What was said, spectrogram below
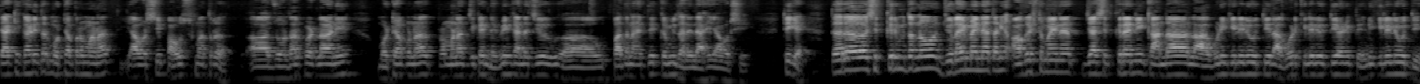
त्या ठिकाणी तर मोठ्या प्रमाणात यावर्षी पाऊस मात्र जोरदार पडला आणि मोठ्या प्रमाणात प्रमाणात जे काही नवीन कांद्याचे उत्पादन आहे ते कमी झालेले आहे यावर्षी. ठीक आहे. तर शेतकरी मित्रांनो जुलै महिन्यात आणि ऑगस्ट महिन्यात ज्या शेतकऱ्यांनी कांदा लागवणी केलेली होती लागवड केलेली होती आणि पेरणी केलेली होती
